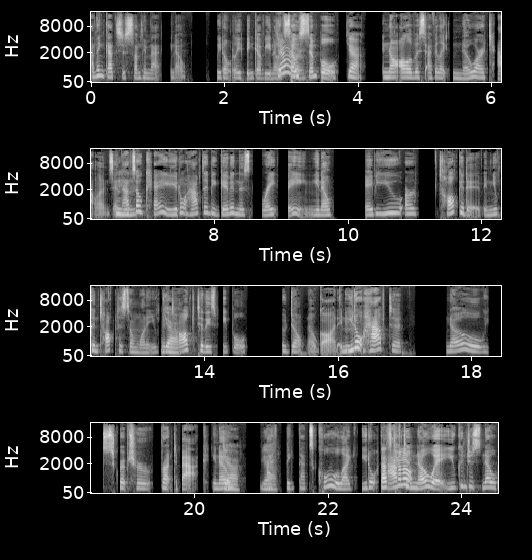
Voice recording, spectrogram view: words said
I think that's just something that, you know, we don't really think of, you know, it's so simple. Yeah. And not all of us, I feel like, know our talents. And that's Mhm. okay. You don't have to be given this great thing. You know, maybe you are talkative and you can talk to someone and you can Yeah. talk to these people who don't know God. And Mhm. you don't have to know scripture front to back, you know? Yeah. Yeah. I think that's cool. Like, you don't That's have to kinda- know it. You can just know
